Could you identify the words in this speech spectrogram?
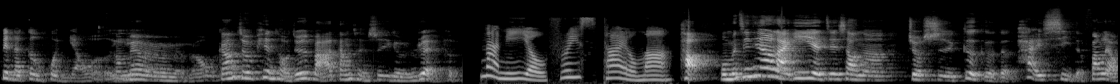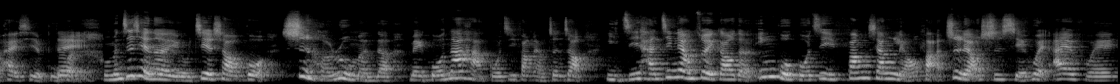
变得更混淆而已。啊，没有没有没有没有，我刚刚就片头就是把它当成是一个 rap。那你有 freestyle 吗？好，我们今天要来一页介绍呢，就是各个的派系的芳疗派系的部分。我们之前呢有介绍过适合入门的美国 NAHA 国际芳疗证照，以及含金量最高的英国国际芳香疗法治疗师协会 IFA。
